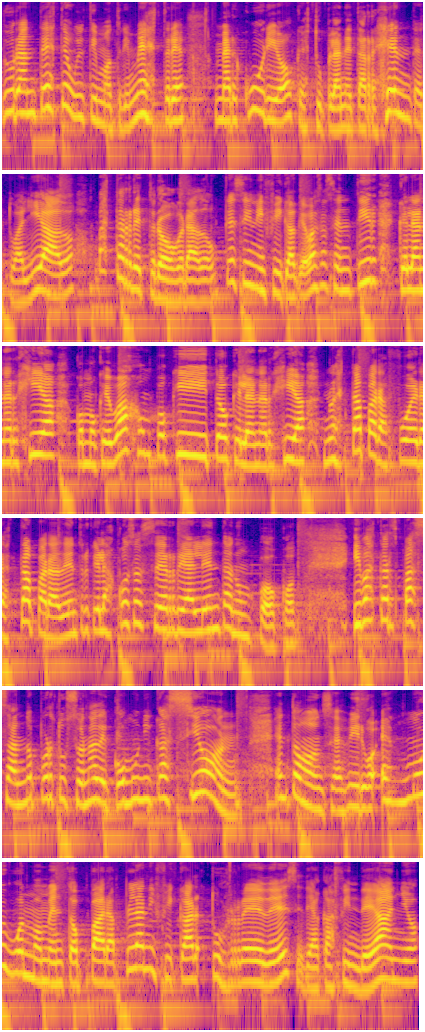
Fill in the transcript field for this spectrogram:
Durante este último trimestre, Mercurio, que es tu planeta regente, tu aliado, va a estar retrógrado. ¿Qué significa? Que vas a sentir que la energía como que baja un poquito, que la energía no está para afuera, está para adentro y que las cosas se realentan un poco. Y va a estar pasando por tu zona de comunicación. Entonces, Virgo, es muy buen momento para planificar tus redes de acá a fin de año.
